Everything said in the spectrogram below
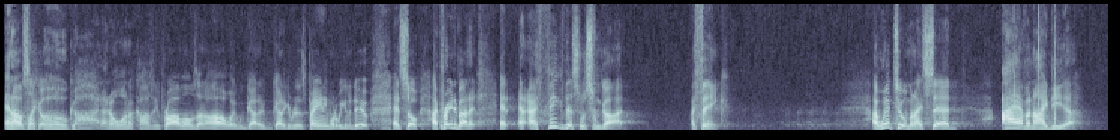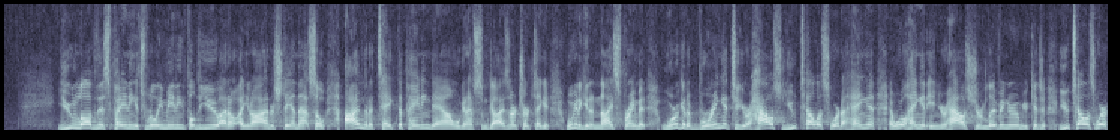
And I was like, oh God, I don't want to cause any problems. I know, oh, wait, we've got to, got to get rid of this painting. What are we going to do? And so I prayed about it, and, and I think this was from God. I think. I went to him and I said, I have an idea. you love this painting. It's really meaningful to you. I don't, you know, I understand that. So I'm going to take the painting down. We're going to have some guys in our church take it. We're going to get a nice frame it. We're going to bring it to your house. You tell us where to hang it, and we'll hang it in your house, your living room, your kitchen. You tell us where.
